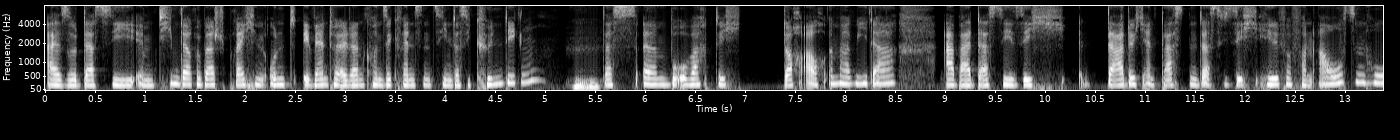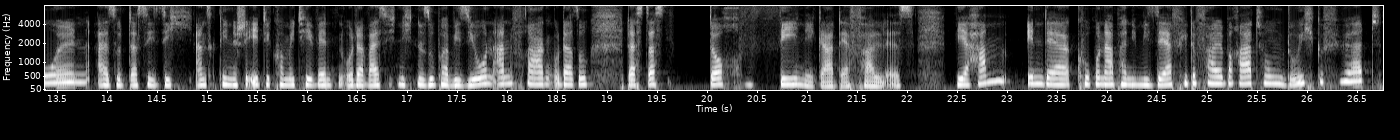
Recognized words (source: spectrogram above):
Also, dass sie im Team darüber sprechen und eventuell dann Konsequenzen ziehen, dass sie kündigen. Mhm. Das ähm, beobachte ich doch auch immer wieder. Aber dass sie sich dadurch entlasten, dass sie sich Hilfe von außen holen, also dass sie sich ans klinische Ethikkomitee wenden oder weiß ich nicht, eine Supervision anfragen oder so, dass das doch weniger der Fall ist. Wir haben in der Corona-Pandemie sehr viele Fallberatungen durchgeführt,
